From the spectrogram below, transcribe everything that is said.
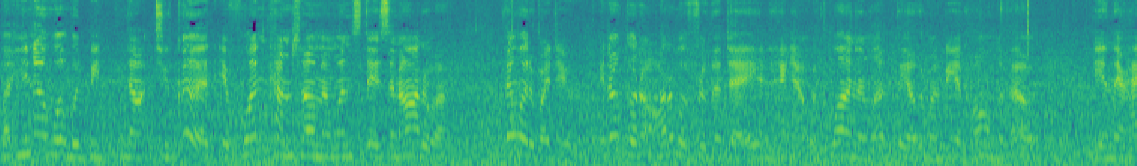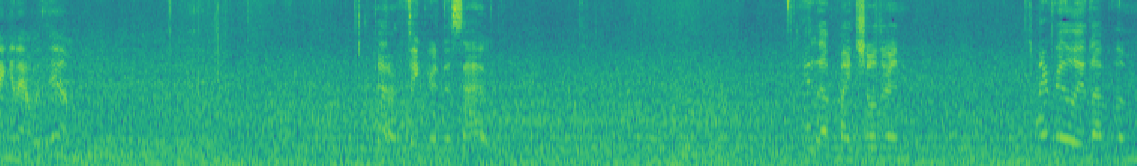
but you know what would be not too good? If one comes home and one stays in Ottawa, then what do I do? I don't go to Ottawa for the day and hang out with one and let the other one be at home without being there hanging out with him. Gotta figure this out. I love my children. I really love them.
